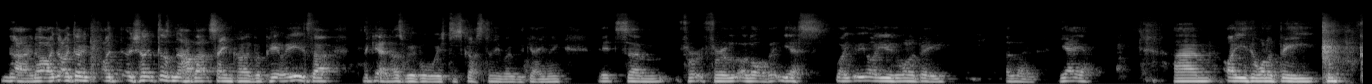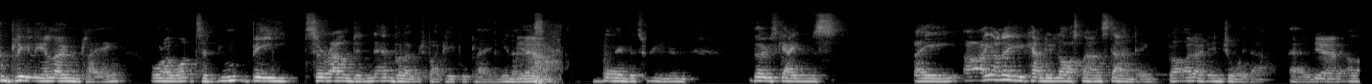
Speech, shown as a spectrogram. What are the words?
no, no. I, I don't. I, it doesn't have that same kind of appeal. It is that again, as we've always discussed anyway with gaming. It's um for for a lot of it. Yes, like I either want to be alone. Yeah, yeah. Um, I either want to be com- completely alone playing, or I want to be surrounded and enveloped by people playing. You know, yeah. there's in between, and those games I, I know you can do last man standing, but I don't enjoy that. yeah. I like,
